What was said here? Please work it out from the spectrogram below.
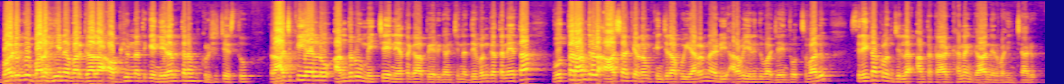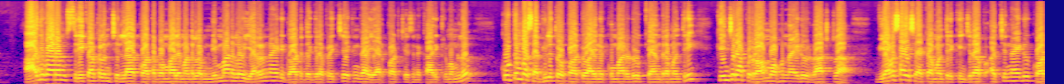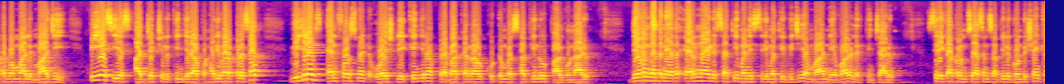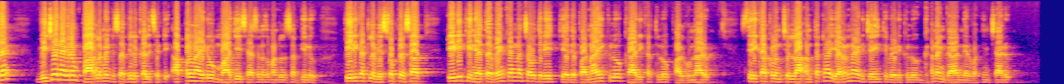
బడుగు బలహీన వర్గాల అభ్యున్నతికి నిరంతరం కృషి చేస్తూ రాజకీయాల్లో అందరూ మెచ్చే నేతగా పేరుగాంచిన దివంగత నేత ఉత్తరాంధ్రుల ఆశాకిరణం కింజరాపు ఎర్రనాయుడి అరవై ఎనిమిదవ జయంతోత్సవాలు శ్రీకాకుళం జిల్లా అంతటా ఘనంగా నిర్వహించారు. ఆదివారం శ్రీకాకుళం జిల్లా కోటబొమ్మాలి మండలం నిమ్మాడలో ఎర్రనాయుడి ఘాటు దగ్గర ప్రత్యేకంగా ఏర్పాటు చేసిన కార్యక్రమంలో కుటుంబ సభ్యులతో పాటు ఆయన కుమారుడు కేంద్ర మంత్రి కింజరాపు రామ్మోహన్ నాయుడు రాష్ట్ర వ్యవసాయ శాఖ మంత్రి కింజరాపు అచ్చెన్నాయుడు కోటబొమ్మాలి మాజీ పిఎస్సిఎస్ అధ్యక్షులు Kinjarapu Harivaraprasad vigilance enforcement OSD Kinjarapu Prabhakar Rao కుటుంబ సభ్యులు పాల్గొన్నారు. దివంగత నేత ఎర్రనాయుడు సతీమణి శ్రీమతి విజయమ్మ నివాళులర్పించారు శ్రీకాకుళం శాసనసభ్యులు గొండు శంకర్ విజయనగరం పార్లమెంటు సభ్యులు కలిసెట్టి అప్పలనాయుడు మాజీ శాసనమండలి సభ్యులు పీరికట్ల విశ్వప్రసాద్ టీడీపీ నేత వెంకన్న చౌదరి తెదేపా నాయకులు కార్యకర్తలు పాల్గొన్నారు. శ్రీకాకుళం జిల్లా అంతటా ఎర్రనాయుడు జయంతి వేడుకలు ఘనంగా నిర్వహించారు.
